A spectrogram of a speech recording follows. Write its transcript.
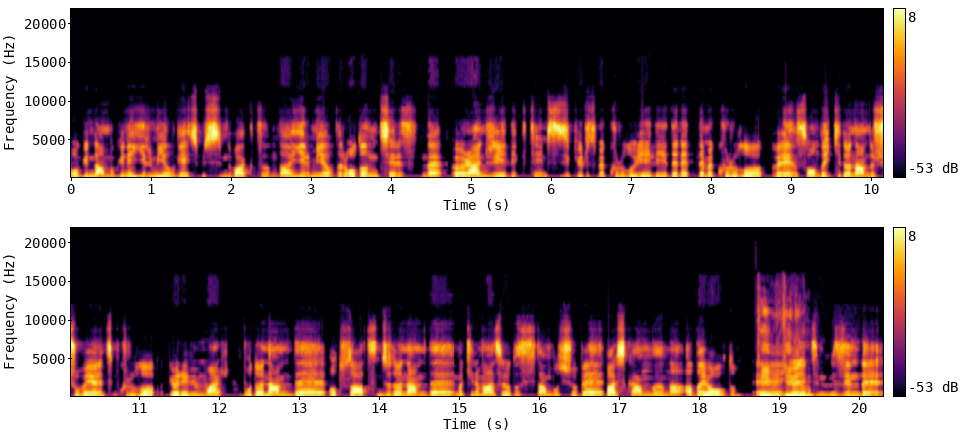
O günden bugüne 20 yıl geçmiş şimdi baktığımda. 20 yıldır odanın içerisinde öğrenci üyelik, temsilcilik yürütme kurulu üyeliği, denetleme kurulu ve en sonda iki dönemdir şube yönetim kurulu görevim var. Bu dönemde 36. dönemde Makine Mühendisleri Odası İstanbul Şube Başkanlığına aday oldum. Tebrik ee, ediyorum. Yönetimimizin de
